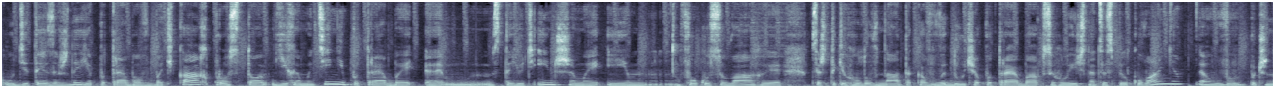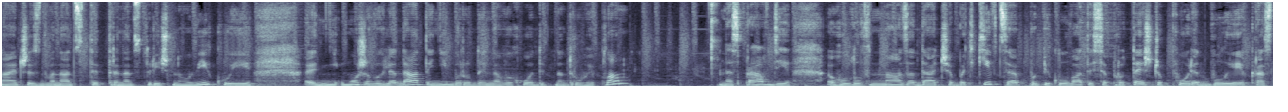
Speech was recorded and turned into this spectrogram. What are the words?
У дітей завжди є потреба в батьках, просто їх емоційні потреби е, стають іншими, і фокус уваги все ж таки головна така ведуча потреба психологічна це спілкування, починаючи починаючи з 12-13-річного віку, і е, може виглядати, ніби родина виходить на другий план. Насправді головна задача батьків це попіклуватися про те, щоб поряд були якраз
